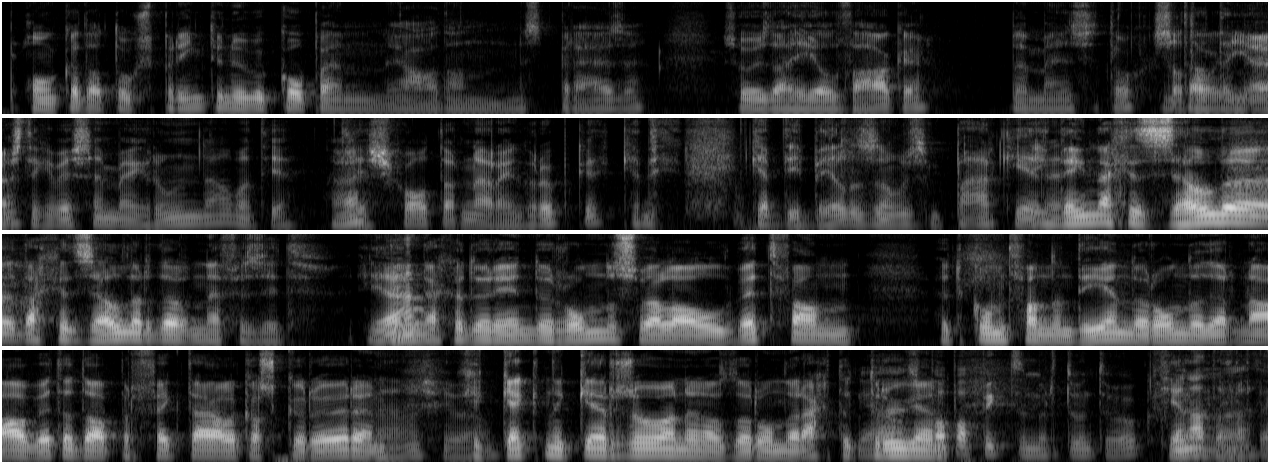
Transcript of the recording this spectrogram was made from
plonken dat toch springt in uw kop. En ja, dan is het prijs. Hè. Zo is dat heel vaak hè, bij mensen toch. Zou dat de juiste geweest zijn bij Groenendaal? Want je, je schoot daar naar een groepje. Ik heb die, ik heb die beelden nog eens een paar keer... Ik denk dat je zelden, dat je zelden er even zit. Ik Ja? denk dat je doorheen de rondes wel al weet van... Het komt van de D en de ronde daarna weet je dat perfect eigenlijk als coureur. En Ja, je kijkt een keer zo en dan als de ronde achter Ja, terug. En, papa pikte hem er toen toch ook hè?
